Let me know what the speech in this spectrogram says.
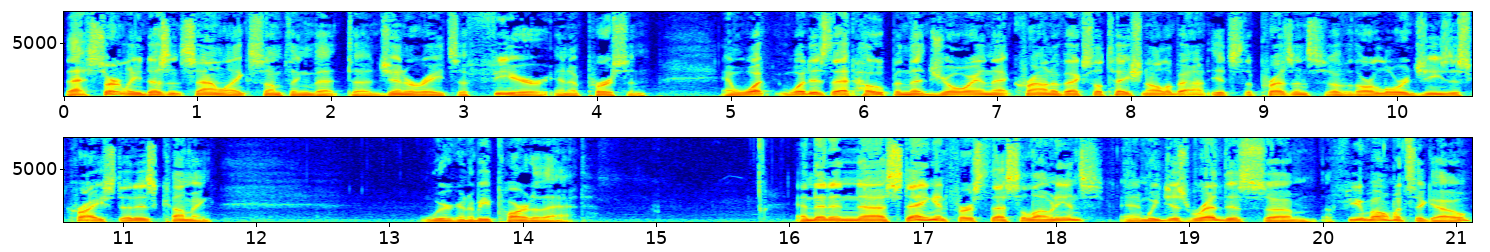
That certainly doesn't sound like something that uh, generates a fear in a person. And what, what is that hope and that joy and that crown of exaltation all about? It's the presence of our Lord Jesus Christ at his coming we're going to be part of that. And then in uh, staying in First Thessalonians, and we just read this um, a few moments ago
